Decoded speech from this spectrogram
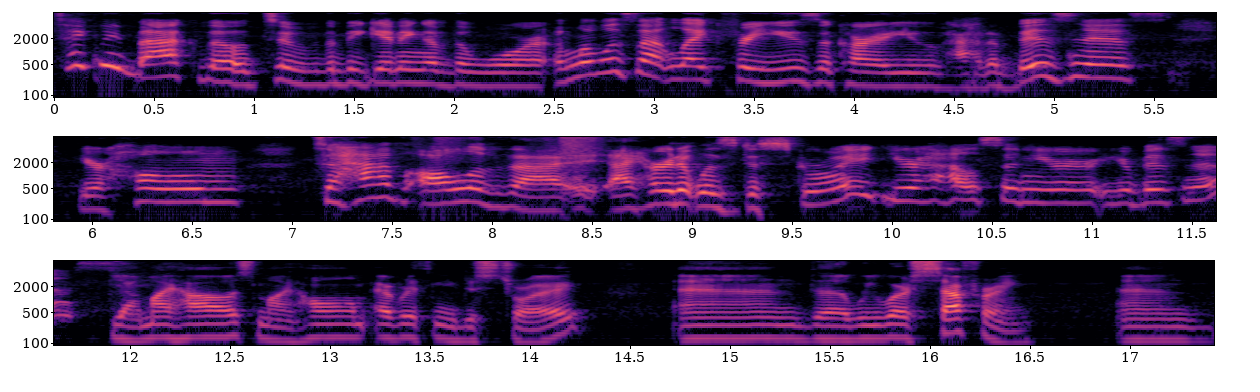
Take me back though to the beginning of the war. And what was that like for you, Zakaria? You had a business, your home. To have all of that, I heard it was destroyed, your house and your, your business? Yeah, my house, my home, everything destroyed, and uh, we were suffering. And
